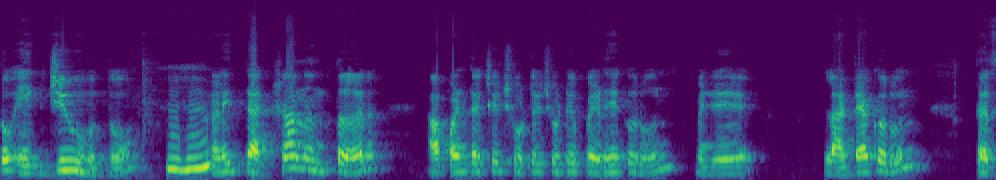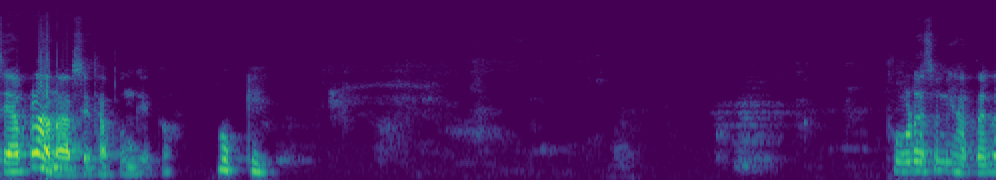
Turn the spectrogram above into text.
तो एकजीव होतो. आणि त्याच्यानंतर आपण त्याचे छोटे छोटे पेढे करून म्हणजे लाट्या करून त्याचे आपण अनारसे थापून घेतो ओके थोडस मी हाताला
